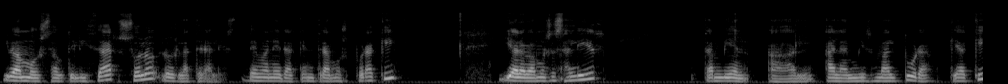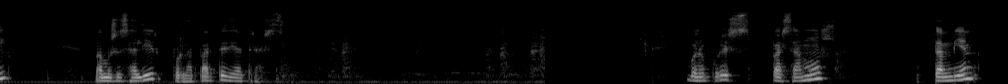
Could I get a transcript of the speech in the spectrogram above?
y vamos a utilizar solo los laterales. De manera que entramos por aquí y ahora vamos a salir también a, a la misma altura que aquí. Vamos a salir por la parte de atrás. Bueno, pues pasamos también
